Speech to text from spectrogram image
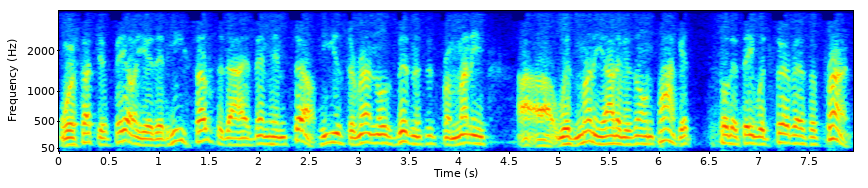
were such a failure that he subsidized them himself. He used to run those businesses from money uh, with money out of his own pocket so that they would serve as a front.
